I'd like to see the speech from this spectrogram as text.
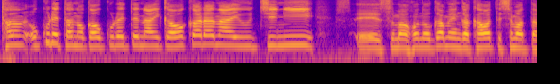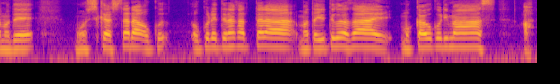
た、遅れたのか遅れてないかわからないうちに、えー、スマホの画面が変わってしまったので、もしかしたら遅れてなかったら、また言ってください。もう一回送ります。あ、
